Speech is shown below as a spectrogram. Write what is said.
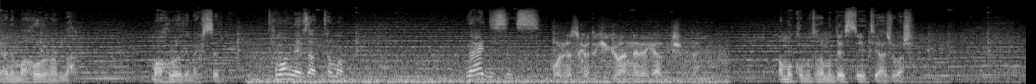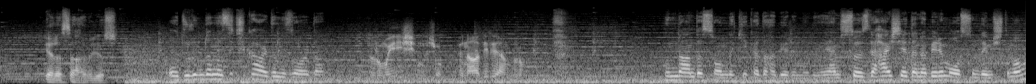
Yani Mahur Hanım'la. Mahur'a demek istedim. tamam Nevzat tamam. Neredesiniz? Polonezköy'deki güvenli eve geldik şimdi. Ama komutanımın desteğe ihtiyacı var. Yarası ağır biliyorsun. O durumda nasıl çıkardınız oradan? Durumu iyi şimdi çok. Fena değil yani durum. Bundan da son dakikada haberim oluyor. Yani sözde her şeyden haberim olsun demiştim ama.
